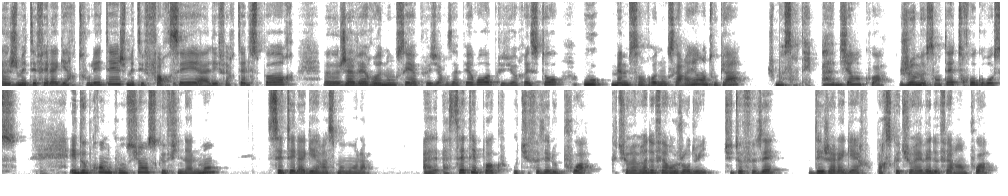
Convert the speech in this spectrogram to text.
Euh, je m'étais fait la guerre tout l'été, je m'étais forcée à aller faire tel sport, euh, j'avais renoncé à plusieurs apéros, à plusieurs restos, ou même sans renoncer à rien, en tout cas, je me sentais pas bien, quoi. Je me sentais trop grosse. Et de prendre conscience que finalement, c'était la guerre à ce moment-là. À, cette époque où tu faisais le poids que tu rêverais de faire aujourd'hui, tu te faisais déjà la guerre parce que tu rêvais de faire un poids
